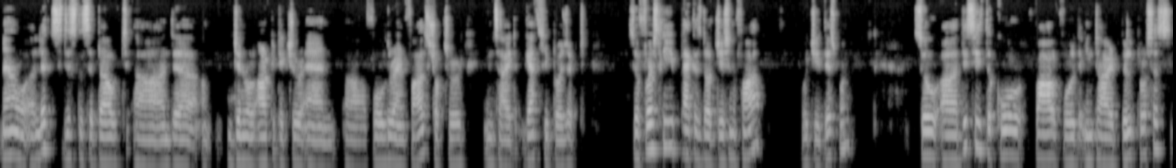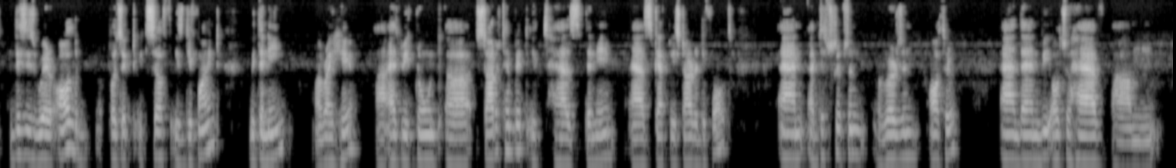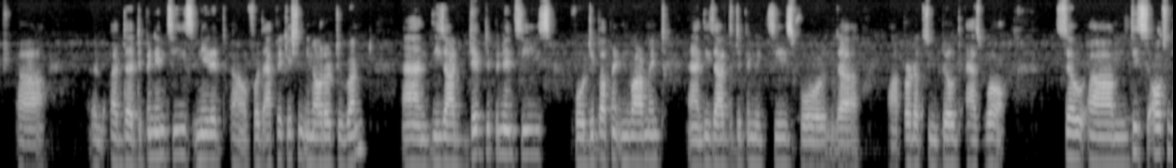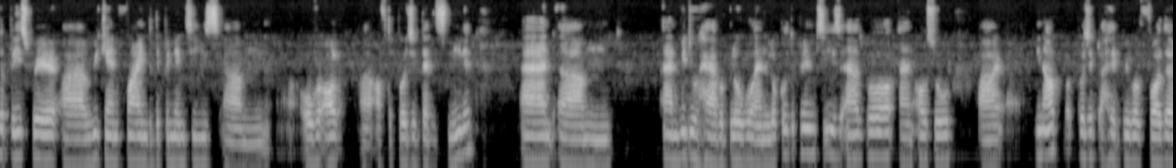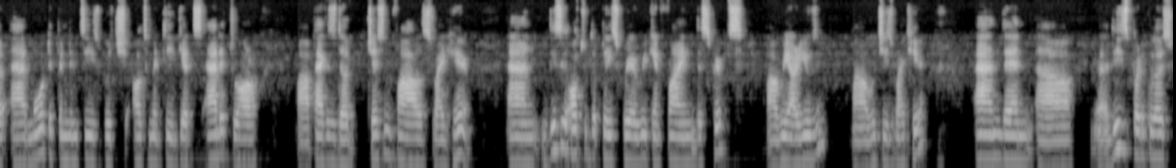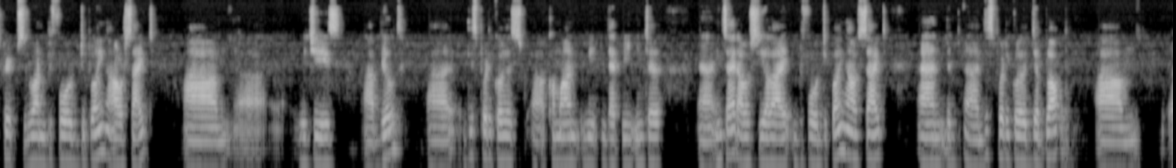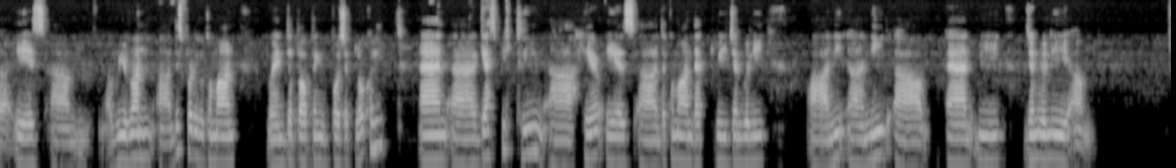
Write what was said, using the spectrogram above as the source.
now uh, let's discuss about uh, the um, general architecture and uh, folder and file structure inside Gatsby project. So firstly, package.json file, which is this one. So uh, this is the core file for the entire build process. This is where all the project itself is defined with the name uh, right here. Uh, as we cloned starter template, it has the name as Gatsby starter default and a description, version, author, and then we also have um, uh, uh, the dependencies needed uh, for the application in order to run and these are dev dependencies for development environment and these are the dependencies for the uh, production build as well. So um, this is also the place where uh, we can find the dependencies um, overall uh, of the project that is needed. And um, and we do have a global and local dependencies as well. And also uh, in our project ahead we will further add more dependencies which ultimately gets added to our uh, package.json files right here and this is also the place where we can find the scripts uh, we are using uh, which is right here. And then uh, uh, these particular scripts run before deploying our site um, which is build uh, this particular uh, command we, that we enter uh, inside our CLI before deploying our site. And the, this particular develop um, is um, we run this particular command when developing project locally. And uh, Gatsby clean uh, here is uh, the command that we generally need, need and we generally um,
